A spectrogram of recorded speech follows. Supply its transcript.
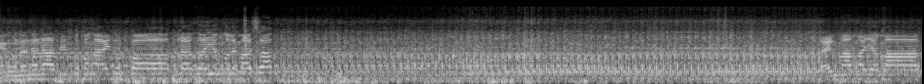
Iuna na natin to mga idol paklaga yung alimasag. Dahil mamaya mag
